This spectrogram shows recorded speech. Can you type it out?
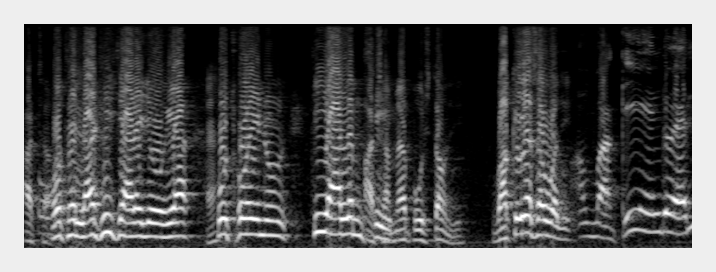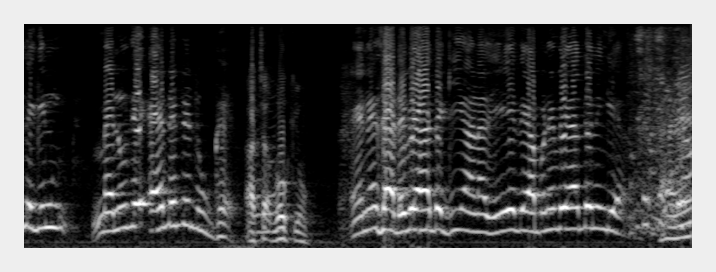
अच्छा। उसे लाठी चार्ज हो गया हैं? पूछो इन्होंने की आलम सी अच्छा मैं पूछता हूँ जी वाकई ऐसा हुआ जी ਵਾਕਈ ਇੰਜ ਹੈ ਲੇਕਿਨ ਮੈਨੂੰ ਤੇ ਇਹਦੇ ਤੇ ਦੁੱਖ ਹੈ अच्छा वो क्यों ਇਹਨੇ ਸਾਡੇ ਵਿਆਹ ਤੇ ਕੀ ਆਣਾ ਸੀ ਇਹ ਤੇ ਆਪਣੇ ਵਿਆਹ ਤੇ ਨਹੀਂ ਗਿਆ हैं?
